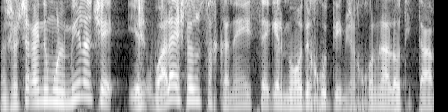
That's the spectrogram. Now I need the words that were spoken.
ואני חושב שראינו מול מילאן שוואלה, יש לנו שחקני סגל מאוד איכותיים שאנחנו יכולים לעלות איתם.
